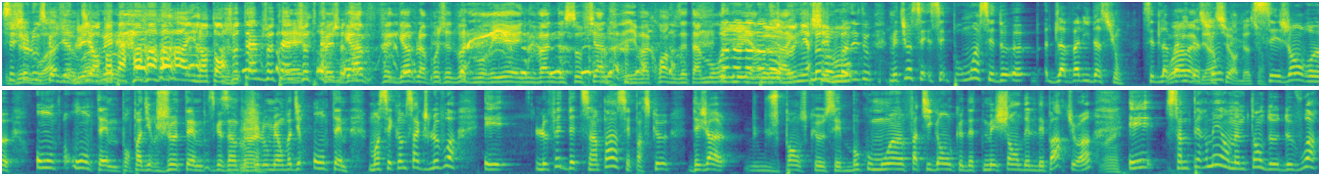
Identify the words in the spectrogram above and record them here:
c'est chelou ce que je viens de dire. entend mais-. Ah, ah, ah, il entend je t'aime, je t'aime, Eh, je t'aime. faites je gaffe, faites gaffe, la prochaine fois que vous riez à une vanne de Sofiane, il va croire que vous êtes amoureux Non, de non, hein, non, non, venir chez vous. pas du tout. Mais tu vois, c'est, pour moi, c'est de, euh, de la validation. C'est de la Ouais, ouais, validation. bien sûr, bien sûr. C'est genre, euh, on, on t'aime, pour pas dire je t'aime, parce que c'est un peu Ouais. chelou, mais on va dire on t'aime. Moi, c'est comme ça que je le vois. Et le fait d'être sympa, c'est parce que déjà, je pense que c'est beaucoup moins fatigant que d'être méchant dès le départ, tu vois. Ouais. Et ça me permet en même temps de, de voir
